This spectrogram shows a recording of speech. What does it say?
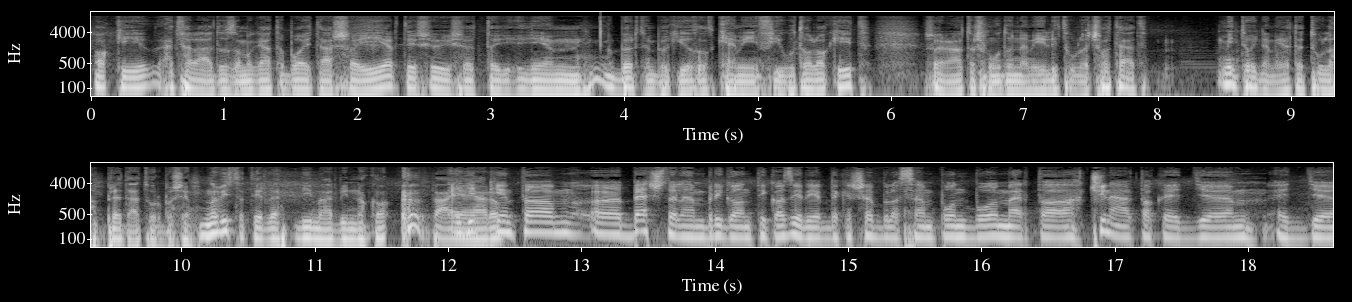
aki hát feláldozza magát a bajtársaiért, és ő is ott egy, egy ilyen börtönből kihozott kemény fiút alakít. Sajnálatos módon nem éli túl a csatát. Mint hogy nem élte túl a Predatorba sem. Na visszatérve Marvinnak a pályájára. Egyébként a, Becstelen Brigantik azért érdekes ebből a szempontból, mert a, csináltak egy, egy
